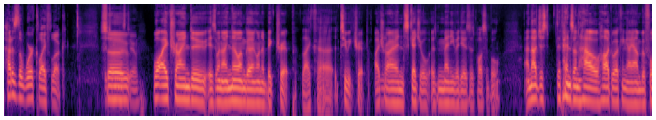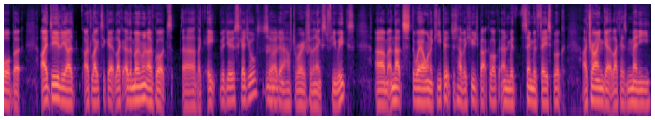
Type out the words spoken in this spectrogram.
How does the work life look? So? What I try and do is when I know I'm going on a big trip, like a two week trip, I Mhm. try and schedule as many videos as possible. And that just depends on how hardworking I am before. But ideally, I'd, I'd like to get, like at the moment, I've got uh, like eight videos scheduled. So I Mhm. don't have to worry for the next few weeks. Um, and that's the way I want to keep it, just have a huge backlog. And with same with Facebook, I try and get like as many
